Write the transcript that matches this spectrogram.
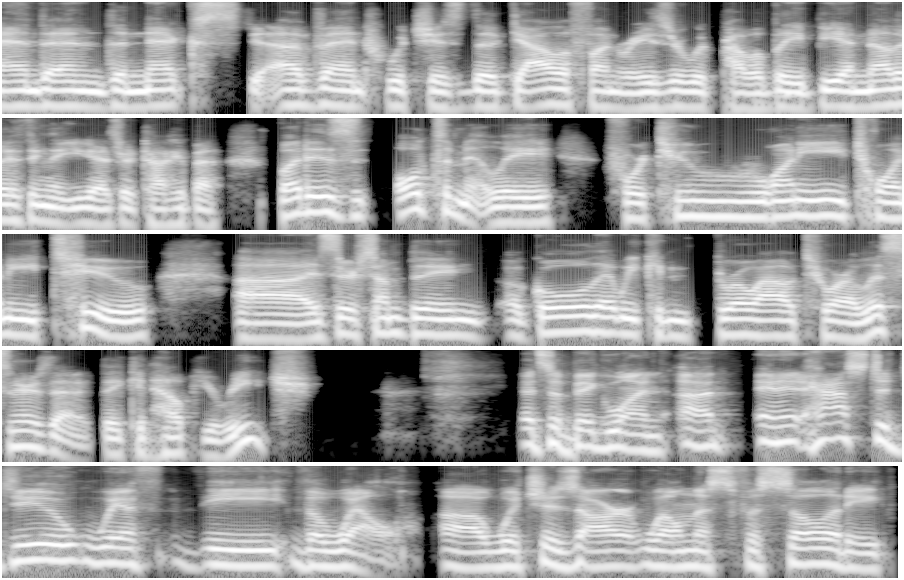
and then the next event which is the gala fundraiser would probably be another thing that you guys are talking about. But is ultimately for 2022 uh, is there something a goal that we can throw out to our listeners that they can help you reach? It's a big one, uh, and it has to do with the the well, uh, which is our wellness facility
